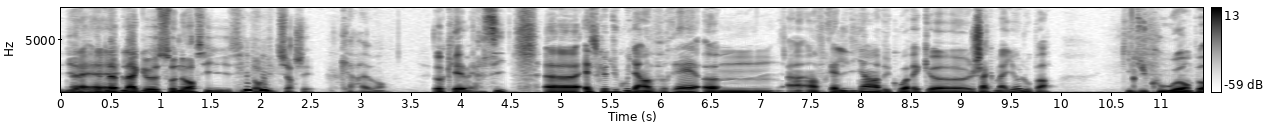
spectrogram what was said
Il y, a, y de la blague euh, sonore si, si tu as envie de chercher. Carrément. Ok, merci. Euh, Est-ce que du coup il y a un vrai, un vrai lien du coup avec Jacques Mayol ou pas? Qui du coup euh, on peut,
